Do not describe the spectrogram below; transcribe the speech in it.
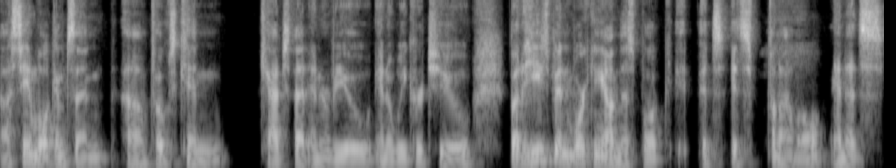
uh, Sam Wilkinson. Um, folks can catch that interview in a week or two, but he's been working on this book. It's it's phenomenal, and it's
